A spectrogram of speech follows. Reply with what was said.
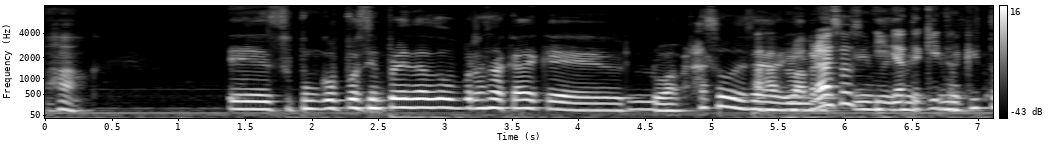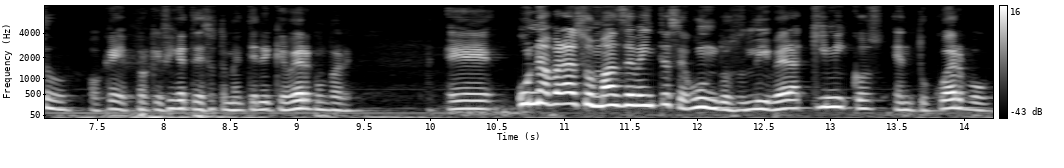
Ajá. Eh, supongo, pues siempre he dado brazos acá de que lo abrazo. o sea, Ajá, lo abrazas y me- ya te quitas. me quito. Ok, porque fíjate, eso también tiene que ver, compadre. Eh, un abrazo más de 20 segundos libera químicos en tu cuerpo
